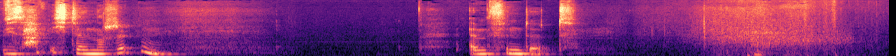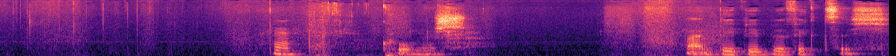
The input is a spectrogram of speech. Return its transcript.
wie habe ich denn Rücken? Empfindet. Hm, komisch. Mein Baby bewegt sich.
